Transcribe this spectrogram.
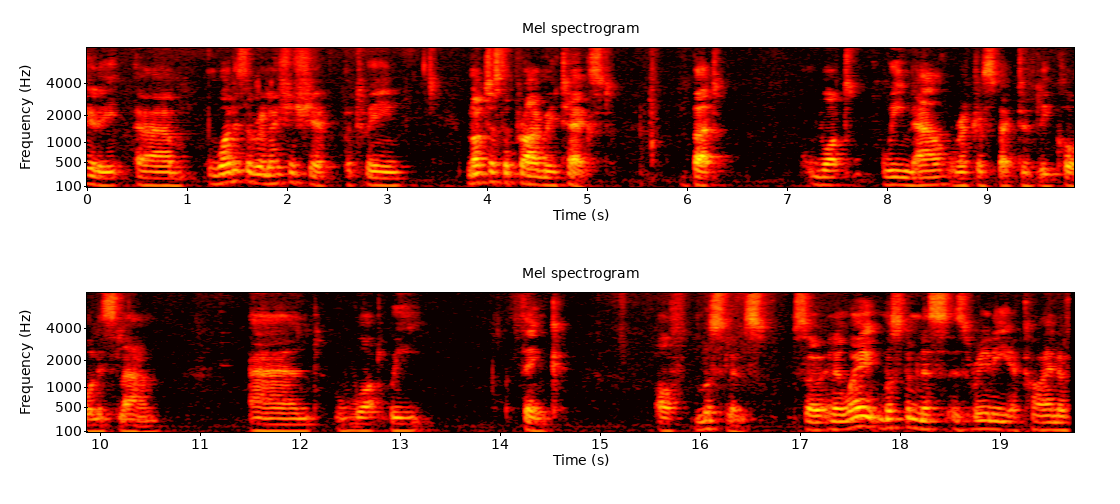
really um, what is the relationship between not just the primary text, but what we now retrospectively call Islam and what we think of Muslims. So, in a way, Muslimness is really a kind of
